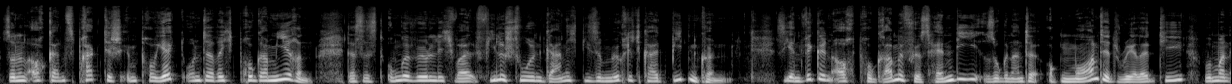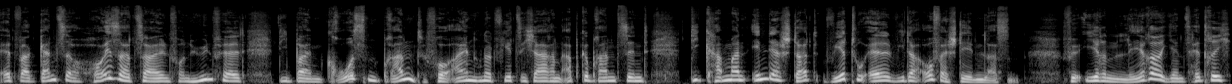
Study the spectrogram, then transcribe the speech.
sondern auch ganz praktisch im Projektunterricht programmieren. Das ist ungewöhnlich, weil viele Schulen gar nicht diese Möglichkeit bieten können. Sie entwickeln auch Programme fürs Handy, sogenannte Augmented Reality, wo man etwa ganze Häuserzeilen von Hünfeld, die beim großen Brand vor 140 Jahren abgebrannt sind, die kann man in der Stadt virtuell wieder auferstehen lassen. Für ihren Lehrer Jens Hettrich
